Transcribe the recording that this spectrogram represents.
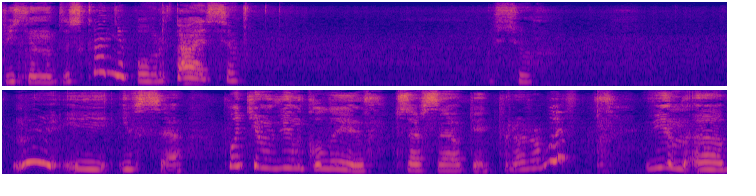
після натискання повертається. О. Ну і, і все. Потім він, коли це все опять проробив, він е,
